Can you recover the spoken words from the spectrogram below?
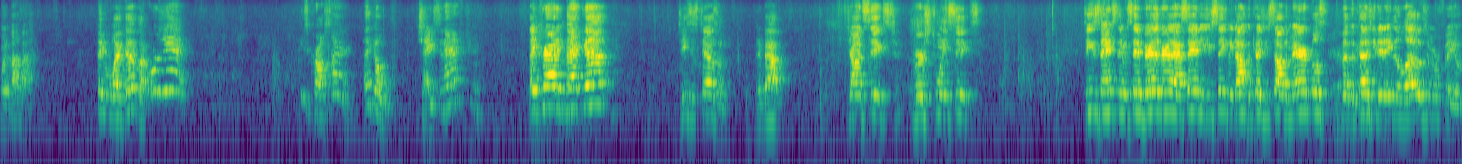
went bye bye. People wake up like, where's he at? He's across there. They go chasing after him. They crowd him back up. Jesus tells them in about John 6, verse 26. Jesus answered them and said, Verily, verily, I say unto you, seek me not because you saw the miracles, but because you did eat the loaves and were filled.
